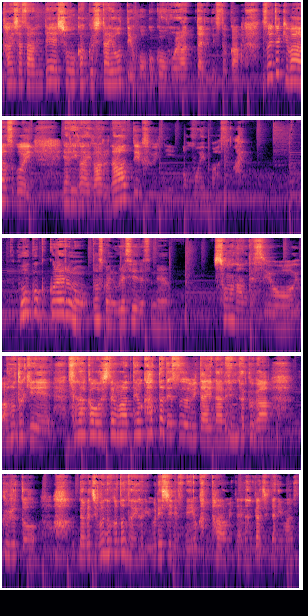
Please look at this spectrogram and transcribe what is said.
会社さんで昇格したよっていう報告をもらったりですとかそういう時はすごいやりがいがあるなっていうふうに思います。はい、報告くれるの確かに嬉しいですね。そうなんですよ。あの時背中を押してもらってよかったですみたいな連絡が来るとあなんか自分のことのように嬉しいですね。よかったみたいな感じになります。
